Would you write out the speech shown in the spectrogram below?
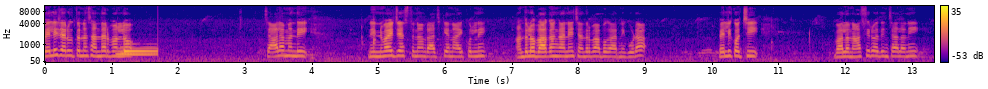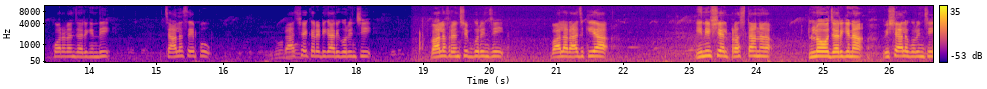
పెళ్ళి జరుగుతున్న సందర్భంలో చాలామంది ఇన్వైట్ చేస్తున్నాం రాజకీయ నాయకుల్ని. అందులో భాగంగానే చంద్రబాబు గారిని కూడా పెళ్ళికొచ్చి వాళ్ళని ఆశీర్వదించాలని కోరడం జరిగింది. చాలాసేపు రాజశేఖర రెడ్డి గారి గురించి వాళ్ళ ఫ్రెండ్షిప్ గురించి వాళ్ళ రాజకీయ ఇనిషియల్ ప్రస్థానంలో జరిగిన విషయాల గురించి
